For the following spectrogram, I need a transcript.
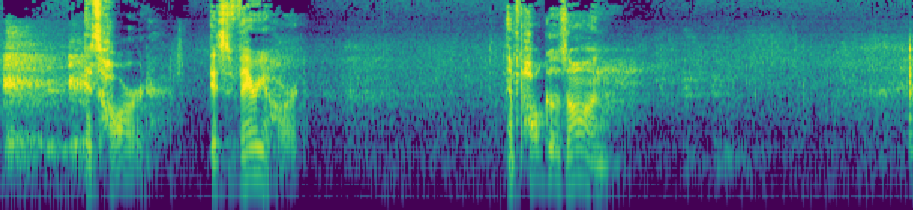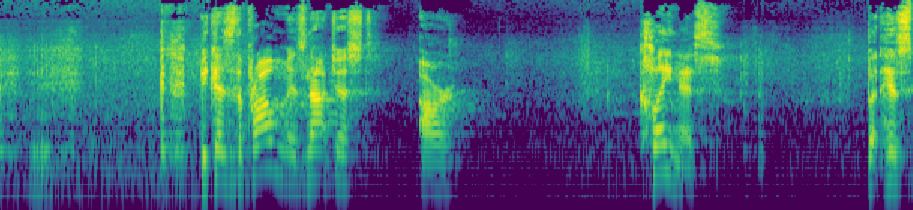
It's hard. It's very hard. And Paul goes on. Because the problem is not just our clayness, but his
